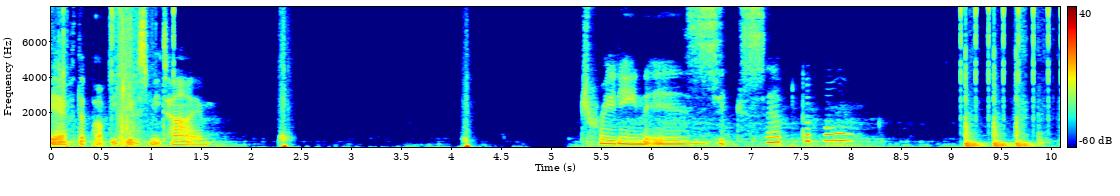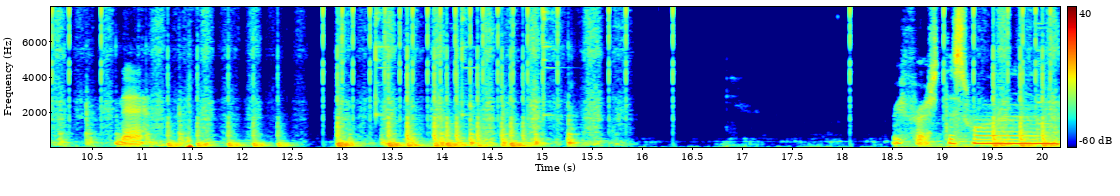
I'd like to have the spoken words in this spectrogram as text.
if the puppy gives me time. Trading is acceptable? Nah. Refresh this one.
